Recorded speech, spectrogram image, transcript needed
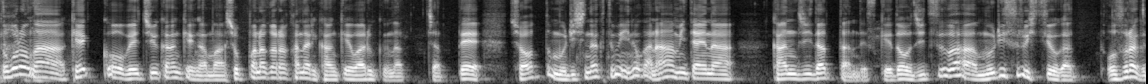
ところが結構米中関係がまあ初っ端からかなり関係悪くなっちゃってちょっと無理しなくてもいいのかなみたいな感じだったんですけど実は無理する必要があっておそらく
